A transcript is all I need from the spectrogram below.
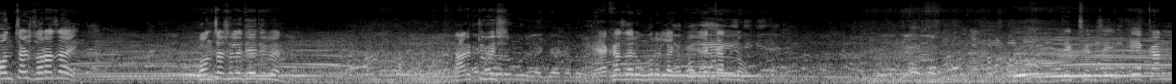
পঞ্চাশ ধরা যায়। পঞ্চাশ হলে দিয়ে দিবেন। আর একটু বেশি। এক হাজার উপরে লাগবে, একান্ন। দেখছেন যে একান্ন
